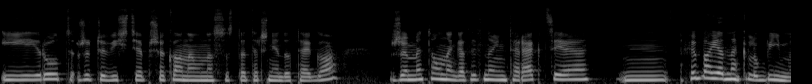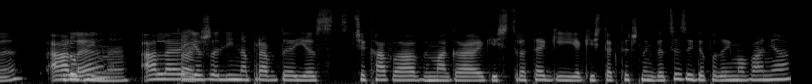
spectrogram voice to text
I Ruth rzeczywiście przekonał nas ostatecznie do tego, że my tą negatywną interakcję hmm, chyba jednak lubimy, ale, lubimy. ale tak. jeżeli naprawdę jest ciekawa, wymaga jakiejś strategii, jakichś taktycznych decyzji do podejmowania,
